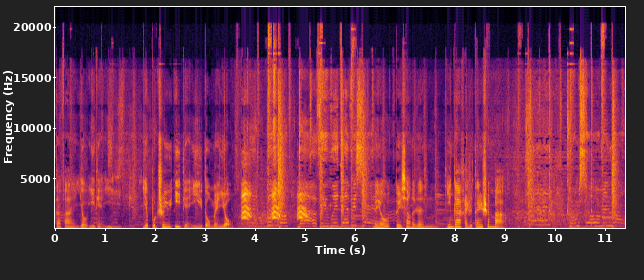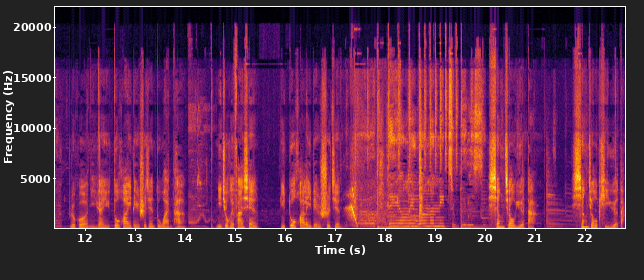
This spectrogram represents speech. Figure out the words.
但凡有一点意义，也不至于一点意义都没有。没有对象的人，应该还是单身吧？如果你愿意多花一点时间读完它，你就会发现，你多花了一点时间。香蕉越大，香蕉皮越大。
